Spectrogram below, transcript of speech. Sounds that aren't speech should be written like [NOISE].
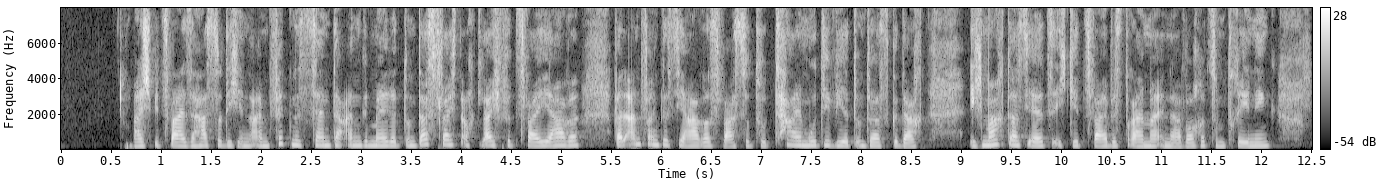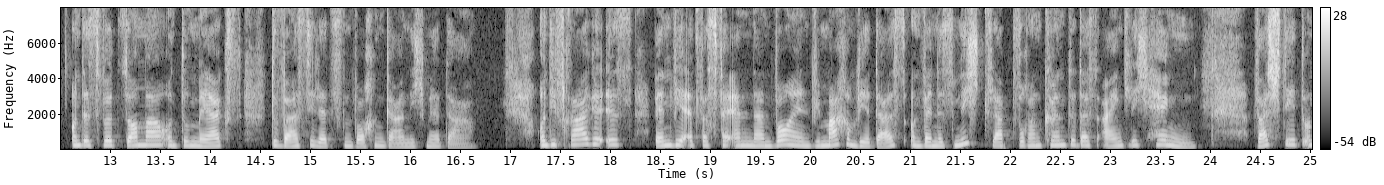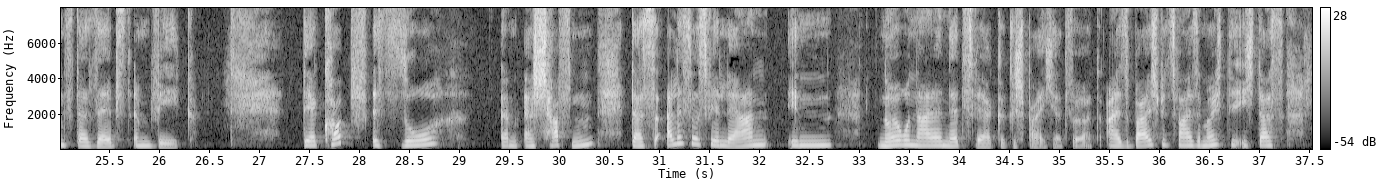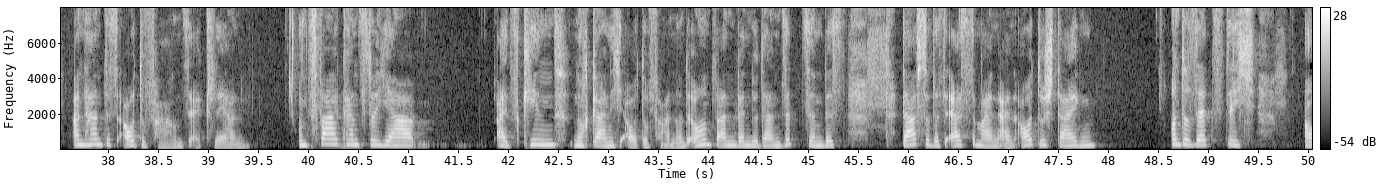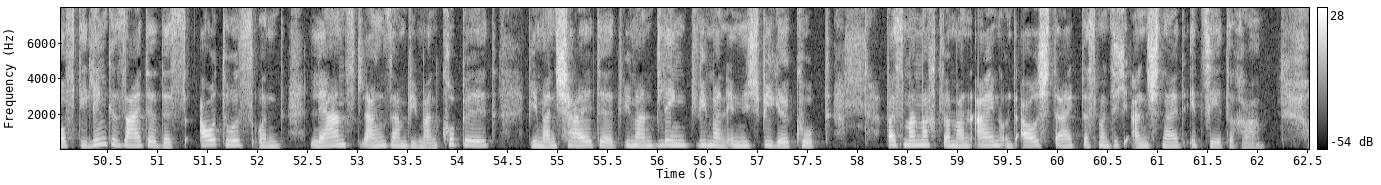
Beispielsweise hast du dich in einem Fitnesscenter angemeldet und das vielleicht auch gleich für zwei Jahre, weil Anfang des Jahres warst du total motiviert und du hast gedacht, ich mache das jetzt, ich gehe zwei bis dreimal in der Woche zum Training und es wird Sommer und du merkst, du warst die letzten Wochen gar nicht mehr da. Und die Frage ist, wenn wir etwas verändern wollen, wie machen wir das? Und wenn es nicht klappt, woran könnte das eigentlich hängen? Was steht uns da selbst im Weg? Der Kopf ist so ähm, erschaffen, dass alles, was wir lernen, in neuronale Netzwerke gespeichert wird. Also beispielsweise möchte ich das anhand des Autofahrens erklären. Und zwar kannst du ja als Kind noch gar nicht Auto fahren. Und irgendwann, wenn du dann 17 bist, darfst du das erste Mal in ein Auto steigen und du setzt dich auf die linke Seite des Autos und lernst langsam, wie man kuppelt, wie man schaltet, wie man blinkt, wie man in den Spiegel guckt, was man macht, wenn man ein- und aussteigt, dass man sich anschnallt etc.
